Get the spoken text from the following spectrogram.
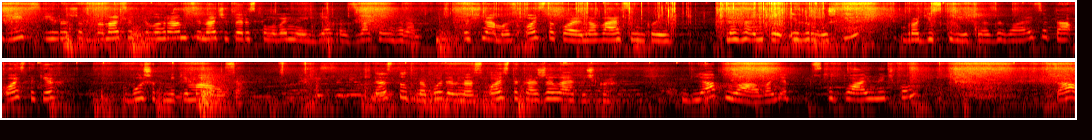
Мікс іграшок 12 кг, ціна 4,5 євро за кілограм. Почнемо з ось такої новесенької легенької ігрушки. Вроді сквіш називається. Та ось таких вушок Мікі Мауса. Наступна буде в нас ось така жилеточка для плавання з купальничком. Та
